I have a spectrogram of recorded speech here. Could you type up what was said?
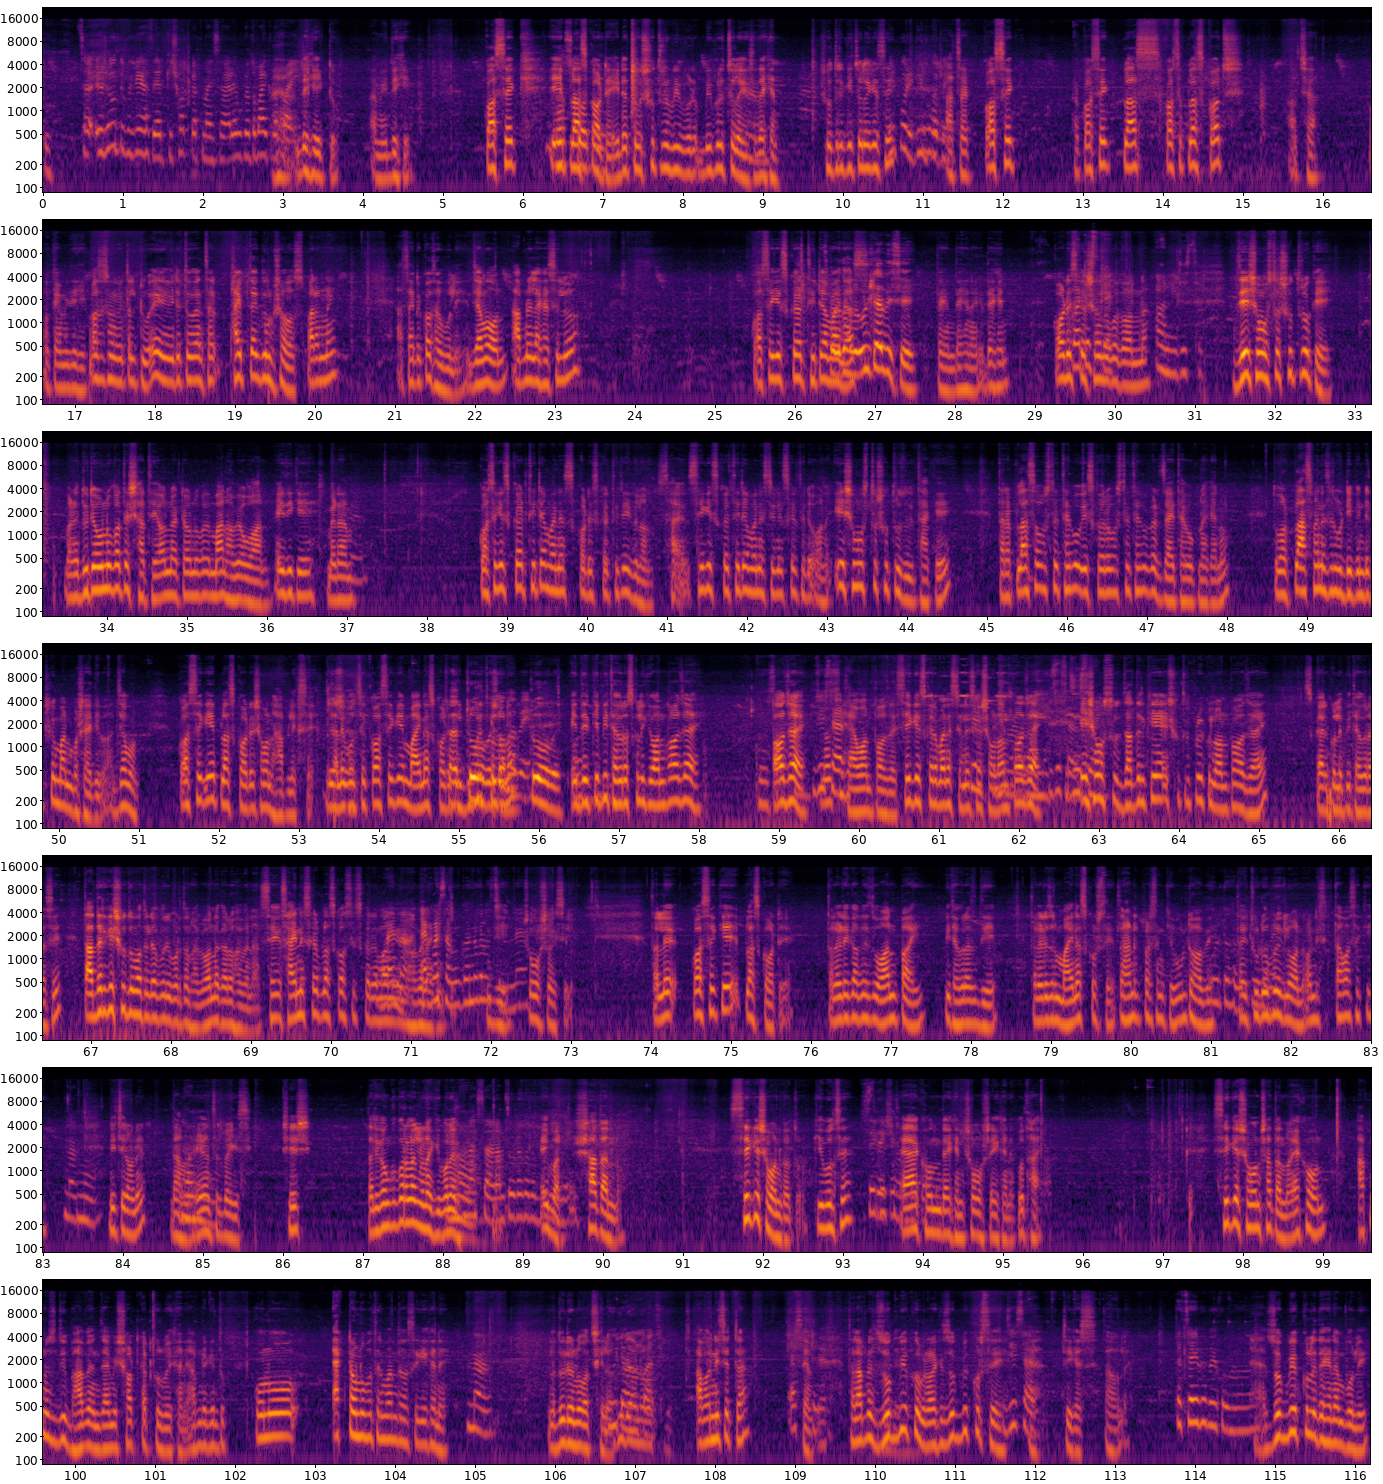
স্যার এটা তো বিক্রি আছে আর কি শর্টকাট নাই স্যার। এগুলো তো বাইক হ্যাঁ দেখি একটু। আমি দেখি। কসেক এ প্লাস কটে এটা তো সূত্রের বিপরীত- চলে গেছে দেখেন। সূত্রে কি চলে গেছে? আচ্ছা cosec cosec plus cosec plus cot আচ্ছা ওকে আমি দেখি। কসেক সঙ্গে তাহলে টু এই এটা তো অ্যান্সার ফাইভ তো একদম সহজ পারেন নাই। আচ্ছা একটা কথা বলি। যেমন আপনি লেখা ছিল কসেক স্কোয়ার থিটা মাইনাস উল্টা দিছে। দেখেন দেখেন আগে দেখেন। কট স্কোয়ার সঙ্গে কত অন্য যে সমস্ত সূত্রকে মানে দুইটা অনুপাতের সাথে অন্য একটা অনুপাতের মান হবে ওয়ান এইদিকে madam cosec square theta minus cot square theta এগুলো sec square theta minus tan square theta one এই সমস্ত সূত্র যদি থাকে তারা প্লাস অবস্থায় থাকুক স্কোয়ার অবস্থায় থাকুক আর যাই থাকুক না কেন তোমার প্লাস মাইনাসের উপর ডিপেন্ডেন্ট করে মান বসায় দিবা। যেমন কসেক এ প্লাস কটের সমান হাফ লিখছে। তাহলে বলছে কসেক এ মাইনাস কটের টু বিপরীত হবে করল না টু হবে। এদেরকে পিথাগোরাস করলে কি ওয়ান পাওয়া যায়? পাওয়া যায়? হ্যাঁ ওয়ান পাওয়া যায়। Sec square minus tan square সমান ওয়ান পাওয়া যায়। এই সমস্ত যাদেরকে সূত্র প্রয়োগ করলে ওয়ান পাওয়া যায় স্কোয়ার করলে পিথাগোরাসে তাদেরকে শুধুমাত্র এটা পরিবর্তন হবে অন্য কারও হবে না। সে সাইন স্কোয়ার প্লাস কস স্কোয়ারের মান হবে না জি সমস্যা হয়েছিল। তাহলে কসেকে প্লাস কটে তাহলে এটাকে আপনি যদি ওয়ান পাই পিথাগোরাস দিয়ে তাহলে এটা যখন মাইনাস করছে তাহলে হান্ড্রেড পার্সেন্ট কি উল্টো হবে। তাই টুটোর উপরে গেলে ওয়ান অনিশ্চিত দাম আছে কি? নিচের অনের দাম নাই এই অ্যান্সার পেয়ে গেছি। শেষ? তাহলে অঙ্ক করা লাগল নাকি? বলেন। এইবার সাতান্ন। সেকে সমান কত? কি বলছে? এখন দেখেন সমস্যা এখানে কোথায়? সেকে সমান সাতান্ন। এখন আপনি যদি ভাবেন যে আমি শর্টকাট করব এখানে আপনি কিন্তু কোনো একটা অনুপাতের মান দেওয়া আছে কি এখানে? না। না দুইটা অনুপাত ছিল। দুইটা অনুপাত। আবার নিচেরটা? তাহলে আপনি যোগ বিয়োগ করবেন আর কি যোগ বিয়োগ করছে? জি স্যার। হ্যাঁ ঠিক আছে তাহলে। তাছাড়া এইভাবে করব। হ্যাঁ যোগ বিয়োগ করলে দেখেন আমি বলি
